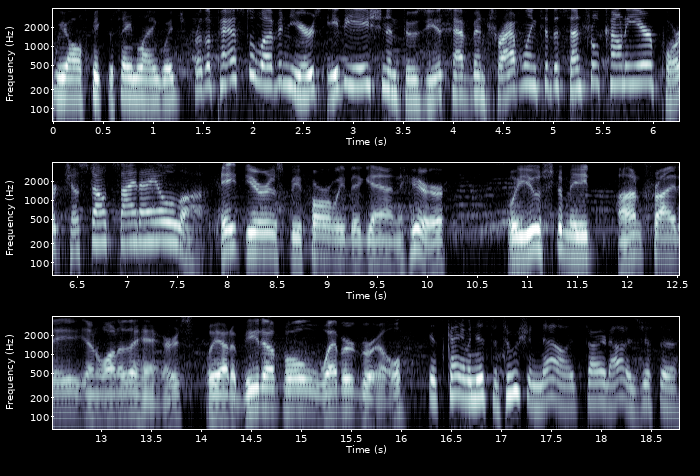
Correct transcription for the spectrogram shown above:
We all speak the same language. For the past 11 years, aviation enthusiasts have been traveling to the Central County Airport just outside Iola. Eight years before we began here, we used to meet on Friday in one of the hangars. We had a beat up old Weber grill. It's kind of an institution now. It started out as just a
